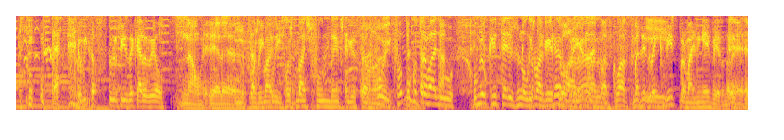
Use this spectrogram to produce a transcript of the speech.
Eu vi só fotografias da cara dele. Não, era. E estava Foste mais, infeliz. foste mais fundo da investigação. não é? Fui, foi porque o trabalho, o meu critério jornalístico é Trabalho de obriga, não é? é? Claro, claro que Mas ainda bem E- que viste para mais ninguém ver, não é? É, sim,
